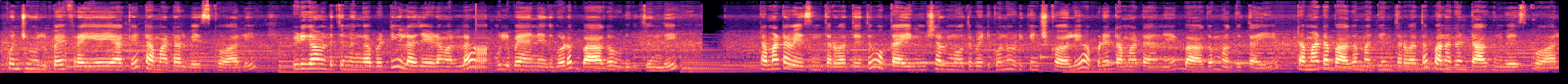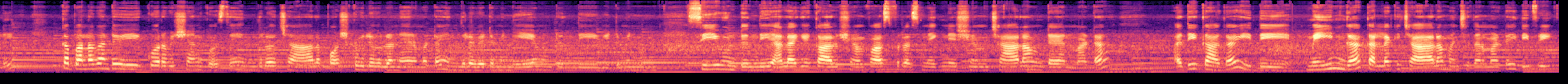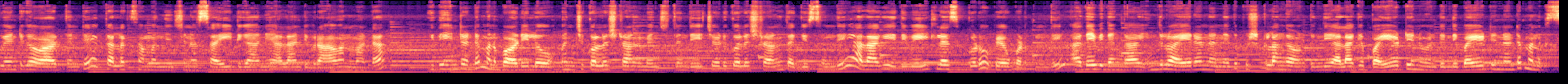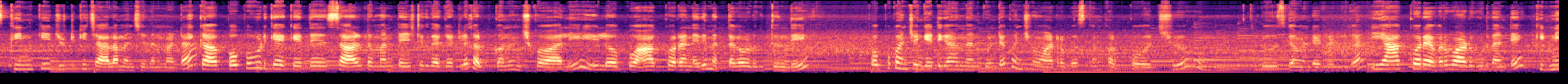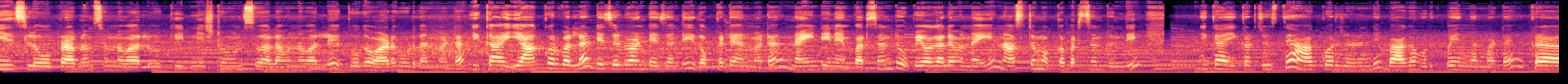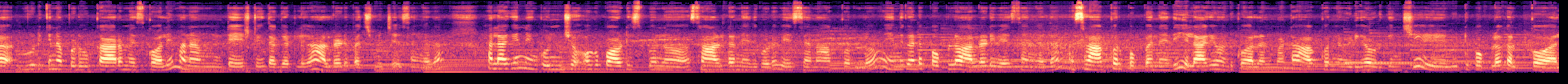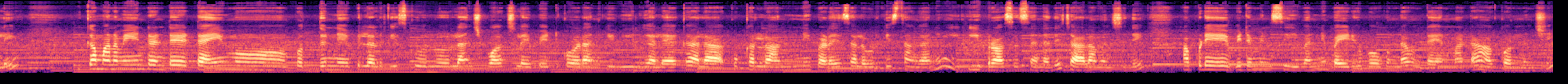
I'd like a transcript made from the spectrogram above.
కొంచెం ఉల్లిపాయ ఫ్రై అయ్యాకే టమాటాలు వేసుకోవాలి. విడిగా వండుతున్నాం కాబట్టి ఇలా చేయడం వల్ల ఉల్లిపాయ అనేది కూడా బాగా ఉడుకుతుంది. టమాటా వేసిన తర్వాత అయితే ఒక ఐదు నిమిషాలు మూత పెట్టుకొని ఉడికించుకోవాలి. అప్పుడే టమాటా అనేవి బాగా మగ్గుతాయి. టమాటా బాగా మగ్గిన తర్వాత పనగంటి ఆకును వేసుకోవాలి. ఇంకా పనగంటి కూర విషయానికి వస్తే ఇందులో చాలా పోషక విలువలు ఉన్నాయన్నమాట. ఇందులో విటమిన్ ఏ ఉంటుంది విటమిన్ సి ఉంటుంది అలాగే కాల్షియం ఫాస్ఫరస్ మెగ్నీషియం చాలా ఉంటాయన్నమాట. అది కాక ఇది మెయిన్గా కళ్ళకి చాలా మంచిదన్నమాట. ఇది ఫ్రీక్వెంట్గా వాడుతుంటే కళ్ళకి సంబంధించిన సైట్ కానీ అలాంటివి రావన్నమాట. ఇది ఏంటంటే మన బాడీలో మంచి కొలెస్ట్రాల్ని పెంచుతుంది చెడు కొలెస్ట్రాల్ని తగ్గిస్తుంది. అలాగే ఇది వెయిట్ లెస్కి కూడా ఉపయోగపడుతుంది. అదేవిధంగా ఇందులో ఐరన్ అనేది పుష్కలంగా ఉంటుంది. అలాగే బయోటిన్ ఉంటుంది. బయోటిన్ అంటే మనకి స్కిన్కి జుట్టుకి చాలా మంచిది అనమాట ఇక పప్పు ఉడికాకైతే సాల్ట్ మన టేస్ట్కి తగ్గట్లు కలుపుకొని ఉంచుకోవాలి. ఈ లోపు ఆకుకూర అనేది మెత్తగా ఉడుకుతుంది. పప్పు కొంచెం గట్టిగా ఉందనుకుంటే కొంచెం వాటర్ పోసుకొని కలుపుకోవచ్చు. లూజ్గా ఉండేటట్టుగా. ఈ ఆకుకూర ఎవరు వాడకూడదంటే కిడ్నీస్లో ప్రాబ్లమ్స్ ఉన్న వాళ్ళు కిడ్నీ స్టోన్స్ అలా ఉన్న వాళ్ళు ఎక్కువగా వాడకూడదు అనమాట ఇక ఈ ఆకుకూర వల్ల డిసడ్వాంటేజ్ అంటే ఇది ఒక్కటే అనమాట నైంటీ నైన్ పర్సెంట్ ఉపయోగాలే ఉన్నాయి. నష్టం ఒక్క పర్సెంట్ ఉంది. ఇక ఇక్కడ చూస్తే ఆకుకూర చూడండి బాగా ఉడికిపోయిందనమాట ఇక్కడ ఉడికినప్పుడు కారం వేసుకోవాలి మనం టేస్ట్కి తగ్గట్లుగా ఆల్రెడీ పచ్చిమిర్చి వేసాం కదా. అలాగే నేను కొంచెం ఒక పావు టీ స్పూన్ సాల్ట్ అనేది కూడా వేసాను ఆకుకూరలో. ఎందుకంటే పప్పులో ఆల్రెడీ వేసాం కదా అసలు ఆకుకూర పప్పు అనేది ఇలాగే వండుకోవాలన్నమాట. ఆకుకూరని విడిగా ఉడికించి విట్టి పప్పులో కలుపుకోవాలి. ఇక మనం ఏంటంటే టైం పొద్దున్నే పిల్లలకి స్కూల్ లంచ్ బాక్స్లో పెట్టుకోవడానికి వీలుగా లేక అలా కుక్కర్లో అన్నీ పడేసి అలా ఉడికిస్తాం కానీ ఈ ప్రాసెస్ అనేది చాలా మంచిది. అప్పుడే విటమిన్ సి ఇవన్నీ బయటకు పోకుండా ఉంటాయన్నమాట ఆకుకూర నుంచి.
